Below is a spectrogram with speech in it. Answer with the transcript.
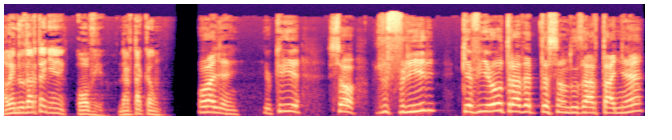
Além do D'Artagnan, óbvio, D'Artacão. Olhem, eu queria só referir que havia outra adaptação do D'Artagnan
